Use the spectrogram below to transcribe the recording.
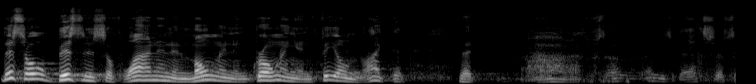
This old business of whining and moaning and groaning and feeling like that, that's just,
